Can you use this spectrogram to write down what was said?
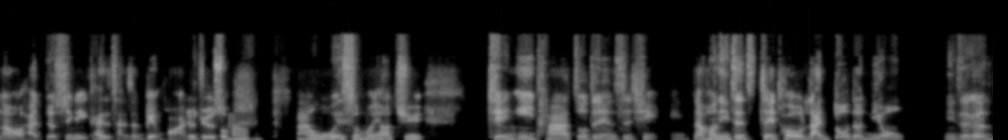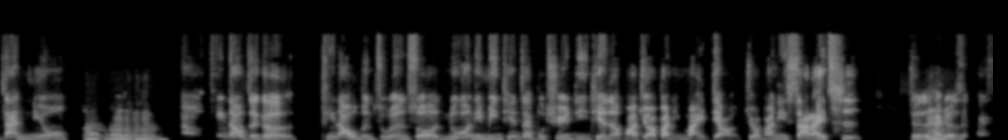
然后他就心里开始产生变化，就觉得说，啊我为什么要去建议他做这件事情？然后你这这头懒惰的牛。你这个烂牛，嗯嗯嗯，听到这个，听到我们主人说，如果你明天再不去犁田的话，就要把你卖掉，就要把你杀来吃，就是他就是开始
